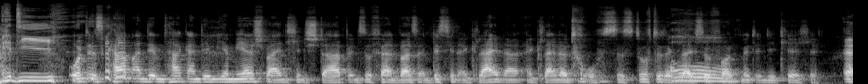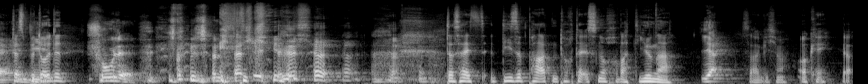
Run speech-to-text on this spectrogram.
Eddie. Und es kam an dem Tag, an dem ihr Meerschweinchen starb. Insofern war es ein bisschen ein kleiner, ein kleiner Trost. Es durfte dann oh. gleich sofort mit in die Kirche. Äh, das bedeutet. Schule. Ich bin schon fertig. Das heißt, diese Patentochter ist noch was jünger. Ja. Sage ich mal. Okay, ja.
